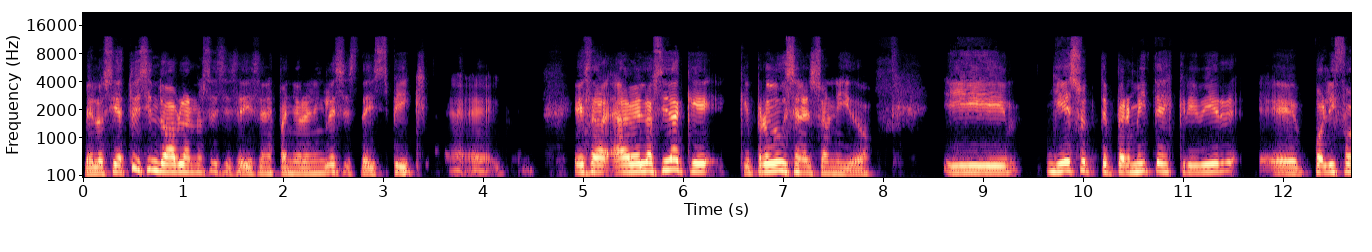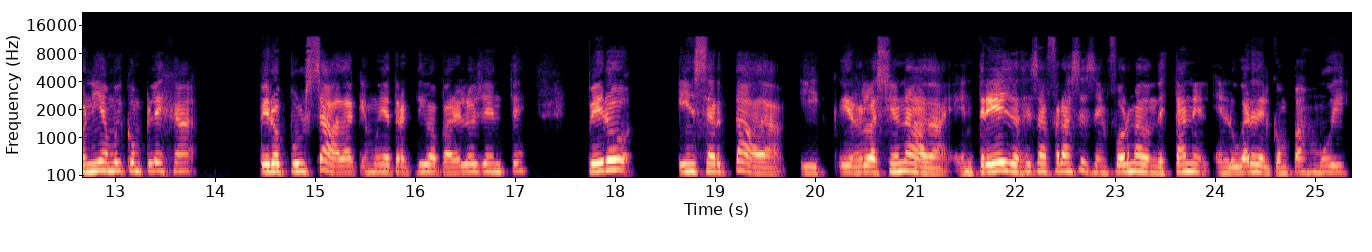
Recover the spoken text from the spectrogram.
velocidad. Estoy diciendo hablan, no sé si se dice en español, en inglés es they speak. Eh, es a, la velocidad que, que, producen el sonido. Y, y, eso te permite escribir eh, polifonía muy compleja, pero pulsada, que es muy atractiva para el oyente, pero insertada y, relacionada entre ellas esas frases en forma donde están en, lugares del compás muy,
